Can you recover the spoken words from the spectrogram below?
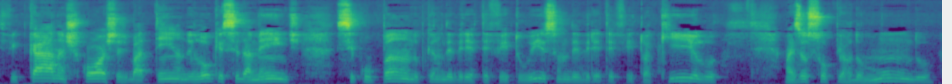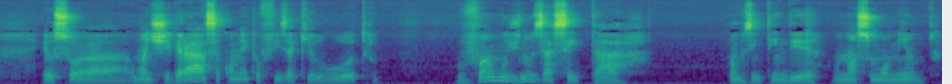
Ficar nas costas, batendo enlouquecidamente, se culpando porque eu não deveria ter feito isso, eu não deveria ter feito aquilo, mas eu sou o pior do mundo, eu sou uma desgraça, como é que eu fiz aquilo outro? Vamos nos aceitar, vamos entender o nosso momento,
